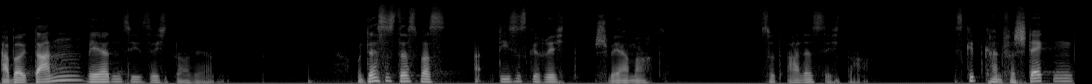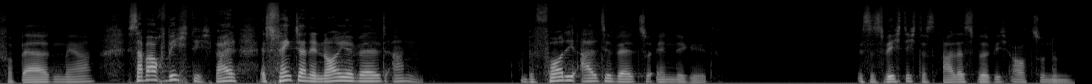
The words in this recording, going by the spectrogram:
Aber dann werden sie sichtbar werden. Und das ist das, was dieses Gericht schwer macht. Es wird alles sichtbar. Es gibt kein Verstecken, Verbergen mehr. Ist aber auch wichtig, weil es fängt ja eine neue Welt an. Und bevor die alte Welt zu Ende geht, ist es wichtig, dass alles wirklich auch zu einem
